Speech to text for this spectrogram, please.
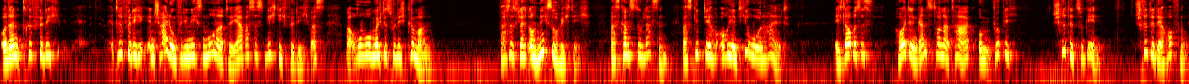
Und dann triff für dich, triff für dich Entscheidungen für die nächsten Monate. Ja, was ist wichtig für dich? Was, wo möchtest du dich kümmern? Was ist vielleicht auch nicht so wichtig? Was kannst du lassen? Was gibt dir Orientierung und Halt? Ich glaube, es ist heute ein ganz toller Tag, um wirklich Schritte zu gehen. Schritte der Hoffnung.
